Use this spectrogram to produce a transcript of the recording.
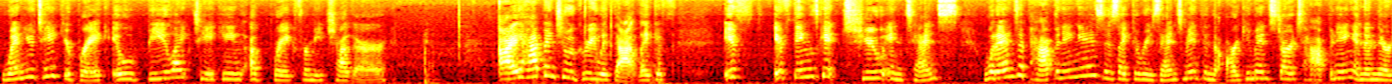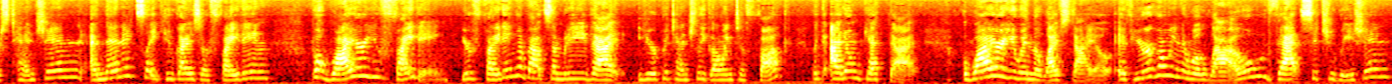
when you take your break, it will be like taking a break from each other. I happen to agree with that. Like if if if things get too intense, what ends up happening is is like the resentment and the argument starts happening and then there's tension and then it's like you guys are fighting. But why are you fighting? You're fighting about somebody that you're potentially going to fuck? Like I don't get that. Why are you in the lifestyle? If you're going to allow that situation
